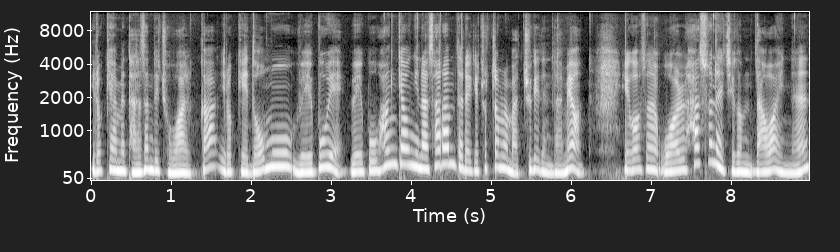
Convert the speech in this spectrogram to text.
이렇게 하면 다른 사람들이 좋아할까? 이렇게 너무 외부에 외부 환경이나 사람들에게 초점을 맞추게 된다면 이것은 월 하순에 지금 나와 있는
